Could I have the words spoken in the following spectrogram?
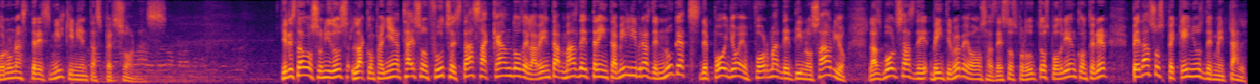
con unas 3.500 personas. Y en Estados Unidos, la compañía Tyson Foods está sacando de la venta más de 30 mil libras de nuggets de pollo en forma de dinosaurio. Las bolsas de 29 onzas de estos productos podrían contener pedazos pequeños de metal.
